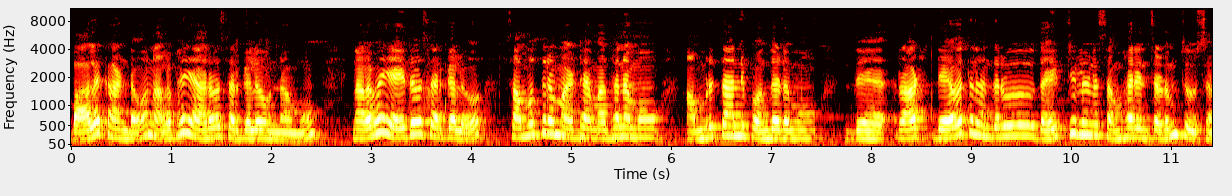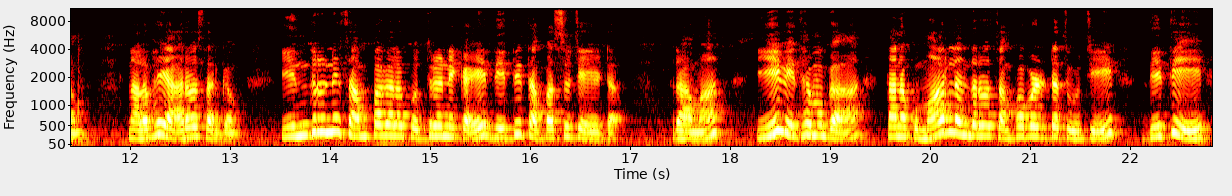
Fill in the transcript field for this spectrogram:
బాలకాండం నలభై ఆరవ సర్గలో ఉన్నాము. నలభై ఐదవ సర్గలో సముద్ర మఠ మథనము అమృతాన్ని పొందడము దే రా దేవతలందరూ దైత్యులను సంహరించడం చూశాం. నలభై ఆరవ సర్గం. ఇంద్రుని సంపగల పుత్రునికై దితి తపస్సు చేయుట. రామ ఈ విధముగా తన కుమారులందరూ చంపబడుట చూచి దితి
